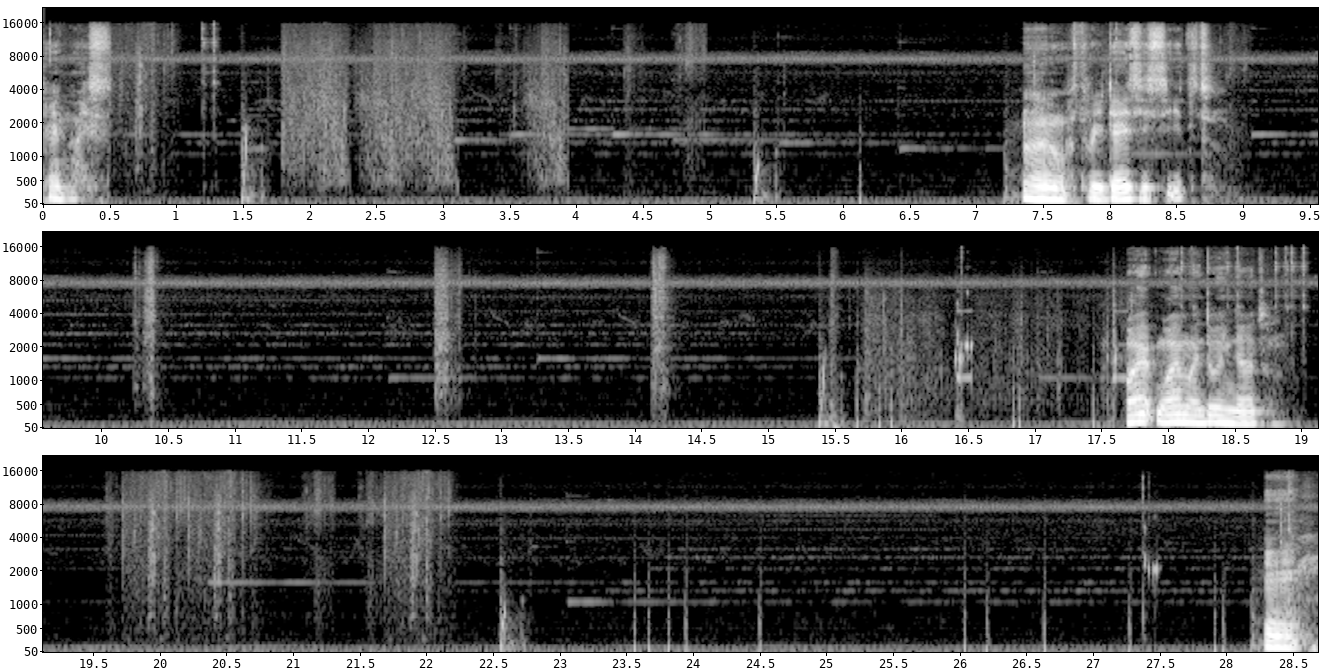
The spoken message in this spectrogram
Okay, nice. Oh, three daisy seeds. Why, why am I doing that? Okay.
